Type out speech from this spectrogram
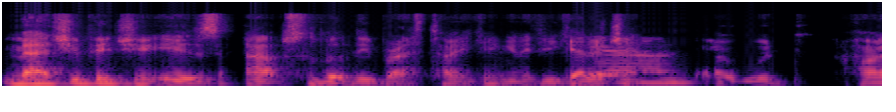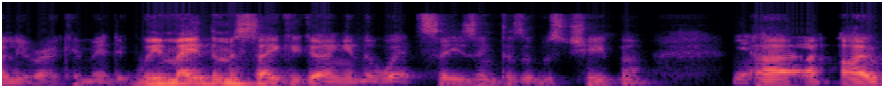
Machu Picchu is absolutely breathtaking. And if you get a Yeah. chance, I would highly recommend it. We made the mistake of going in the wet season because it was cheaper. Yeah. Uh, I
